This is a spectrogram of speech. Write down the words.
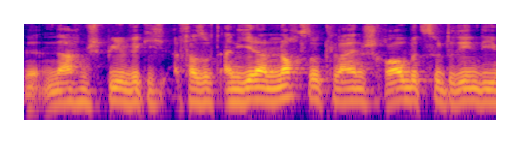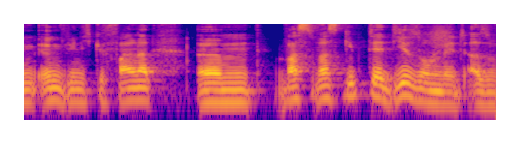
äh, nach dem Spiel wirklich versucht, an jeder noch so kleinen Schraube zu drehen, die ihm irgendwie nicht gefallen hat. Ähm, was, was gibt der dir so mit? Also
